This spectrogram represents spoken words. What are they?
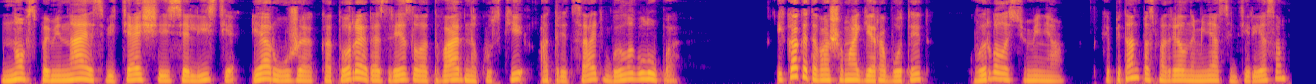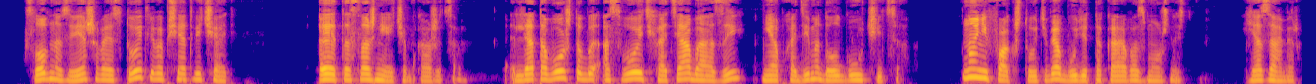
но, вспоминая светящиеся листья и оружие, которое разрезала тварь на куски, отрицать было глупо. «И как эта ваша магия работает?» — вырвалось у меня. Капитан посмотрел на меня с интересом, словно взвешивая, стоит ли вообще отвечать. «Это сложнее, чем кажется. Для того, чтобы освоить хотя бы азы, необходимо долго учиться. Но не факт, что у тебя будет такая возможность». Я замер.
